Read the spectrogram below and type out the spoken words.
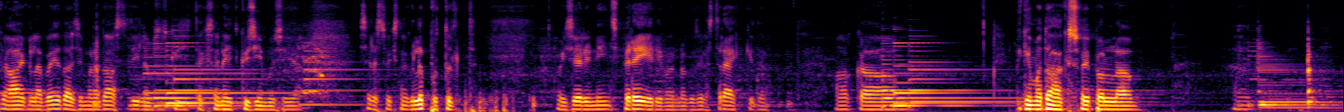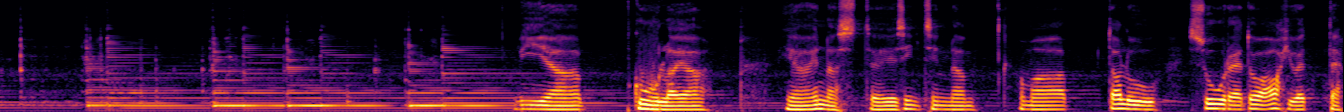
aeg läheb edasi, mõned aastad hiljem, siis küsitakse neid küsimusi ja sellest võiks nagu lõputult või nii inspireeriv on nagu sellest rääkida. aga pigem ma tahaks võib-olla äh, viia kuulaja ja ennast ja sind sinna oma talu suure toa ahju ette,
